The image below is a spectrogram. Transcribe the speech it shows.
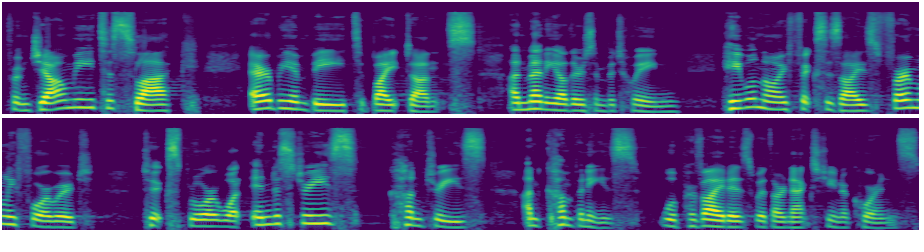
From Xiaomi to Slack, Airbnb to ByteDance, and many others in between, he will now fix his eyes firmly forward to explore what industries, countries, and companies will provide us with our next unicorns.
